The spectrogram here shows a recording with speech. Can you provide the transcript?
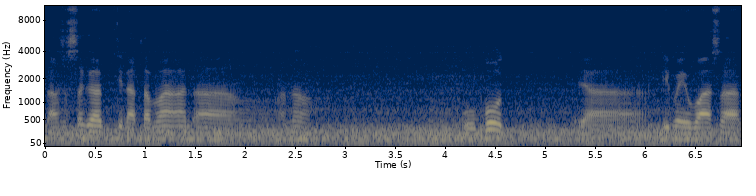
nasa sagad, tinatamaan ang ano, ubod. Kaya hindi may iwasan.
